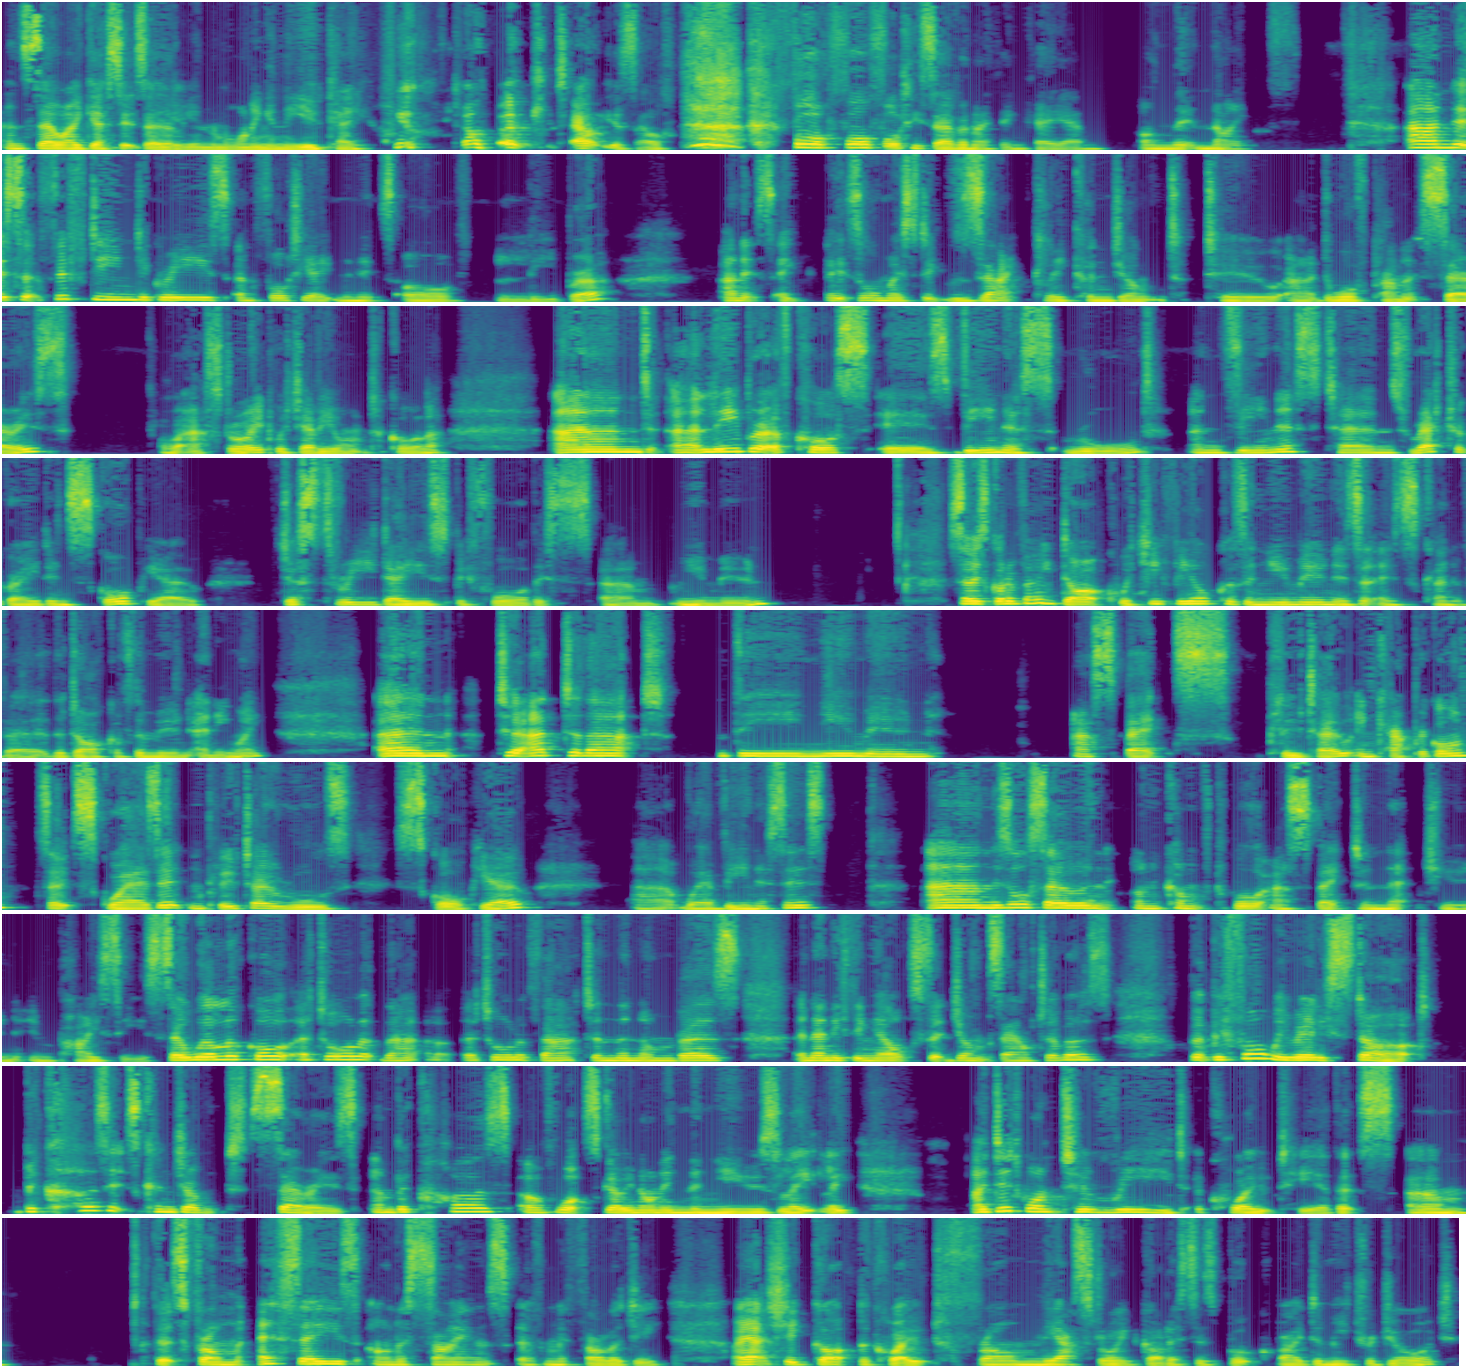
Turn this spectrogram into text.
And so I guess it's early in the morning in the UK. Don't work it out yourself. 4, 4.47, I think, a.m. on the 9th and it's at 15 degrees and 48 minutes of Libra, and it's it's almost exactly conjunct to uh, dwarf planet Ceres or asteroid, whichever you want to call her. And uh, Libra, of course, is Venus ruled, and Venus turns retrograde in Scorpio just three days before this um, new moon. So it's got a very dark, witchy feel because a new moon is is kind of a, the dark of the moon anyway. And to add to that, the new moon aspects Pluto in Capricorn, so it squares it, and Pluto rules Scorpio, uh, where Venus is. And there's also an uncomfortable aspect to Neptune in Pisces. So we'll look all, at all at that, at all of that, and the numbers, and anything else that jumps out of us. But before we really start, because it's conjunct Ceres, and because of what's going on in the news lately, I did want to read a quote here that's um, that's from Essays on a Science of Mythology. I actually got the quote from the Asteroid Goddesses book by Demetra George.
